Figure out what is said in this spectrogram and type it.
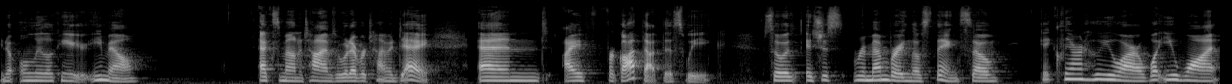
you know, only looking at your email X amount of times or whatever time of day. And I forgot that this week. So it's just remembering those things. So Get clear on who you are, what you want.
